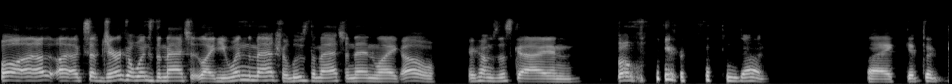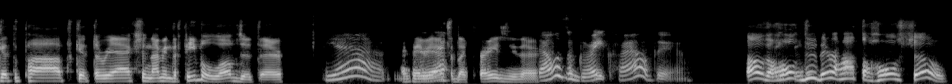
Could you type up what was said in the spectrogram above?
Well, uh, except Jericho wins the match. Like you win the match or lose the match, and then like, oh, here comes this guy, and boom, you're fucking done. Like get the get the pop, get the reaction. I mean, the people loved it there. Yeah, like, they reacted that, like crazy there. That was a great crowd there. Oh, the like, whole dude, they were hot the whole show.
